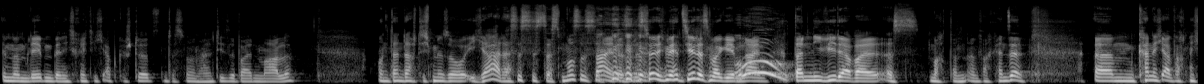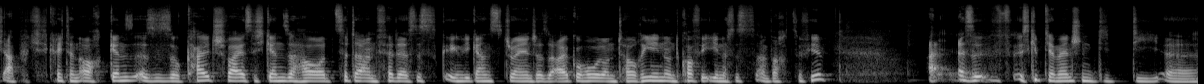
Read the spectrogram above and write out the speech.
in meinem Leben bin ich richtig abgestürzt. Und das waren halt diese beiden Male. Und dann dachte ich mir so, ja, das ist es, das muss es sein. Also das würde ich mir jetzt jedes Mal geben. Nein, dann nie wieder, weil es macht dann einfach keinen Sinn. Ähm, kann ich einfach nicht ab. Ich kriege dann auch Gänse, also so kaltschweißig, Gänsehaut, Zitteranfälle. Es ist irgendwie ganz strange. Also Alkohol und Taurin und Koffein, das ist einfach zu viel. A- Also es gibt ja Menschen, die, die, äh,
